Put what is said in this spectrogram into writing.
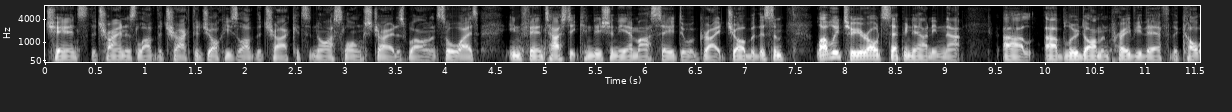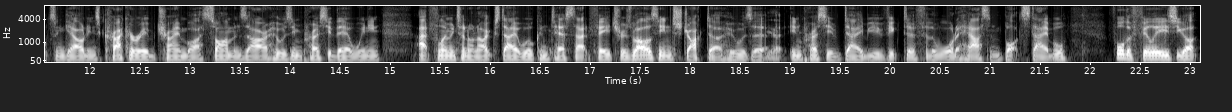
chance. The trainers love the track, the jockeys love the track. It's a nice long straight as well, and it's always in fantastic condition. The MRC do a great job, but there's some lovely two year olds stepping out in that uh, uh, Blue Diamond preview there for the Colts and Geldings. Crackerib, trained by Simon Zahra, who was impressive there, winning at Flemington on Oaks Day, We'll contest that feature, as well as the instructor, who was an yep. impressive debut victor for the Waterhouse and Bott Stable. For the fillies, you got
